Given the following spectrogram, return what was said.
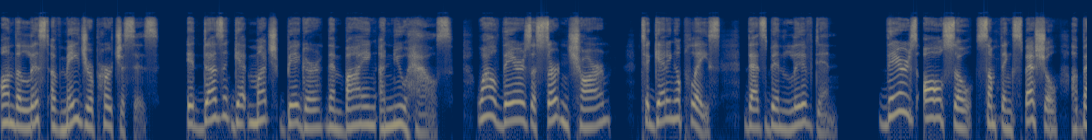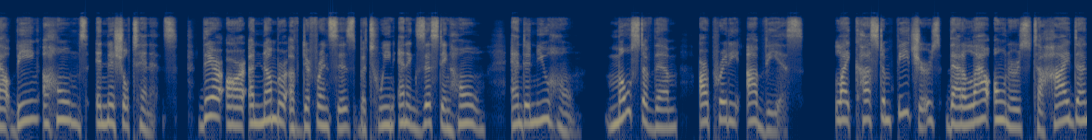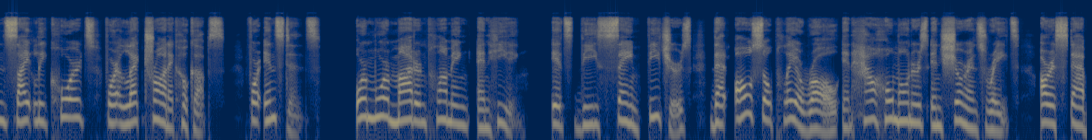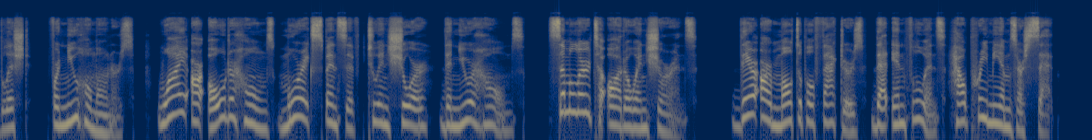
on the list of major purchases. It doesn't get much bigger than buying a new house. While there's a certain charm to getting a place that's been lived in, there's also something special about being a home's initial tenants. There are a number of differences between an existing home and a new home. Most of them are pretty obvious, like custom features that allow owners to hide unsightly cords for electronic hookups, for instance, or more modern plumbing and heating. It's these same features that also play a role in how homeowners' insurance rates are established for new homeowners. Why are older homes more expensive to insure than newer homes? Similar to auto insurance, there are multiple factors that influence how premiums are set.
